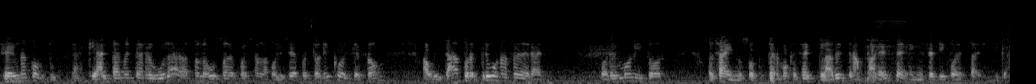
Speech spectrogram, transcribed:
si hay una conducta que es altamente regulada, son los usos de fuerza en la policía de Puerto Rico y que son auditadas por el Tribunal Federal, por el monitor. O sea, y nosotros tenemos que ser claros y transparentes en ese tipo de estadísticas.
